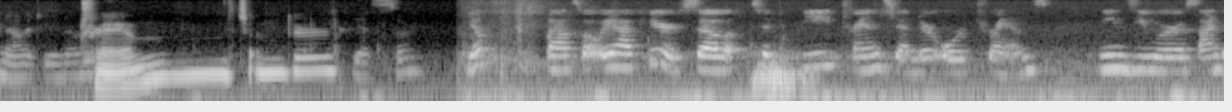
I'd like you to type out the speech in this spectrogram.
know. I do you know? transgender yes, sir. Yep, that's what we have here. So to be transgender or trans means you were assigned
